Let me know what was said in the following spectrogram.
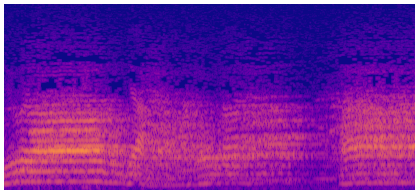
ယူတော်မူကြပါဘုရားအာ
